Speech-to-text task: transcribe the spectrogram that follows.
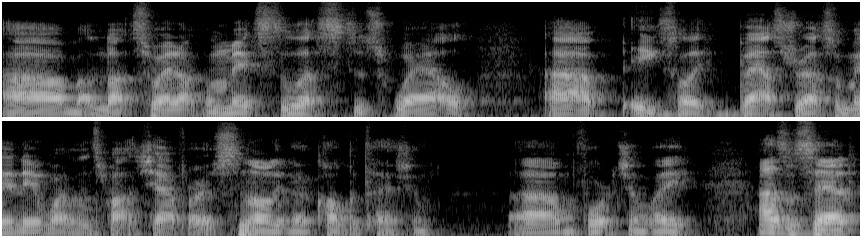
um, and that's why that one makes the list as well. Uh, easily best WrestleMania women's match ever. It's not even a competition, uh, unfortunately. As I said,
